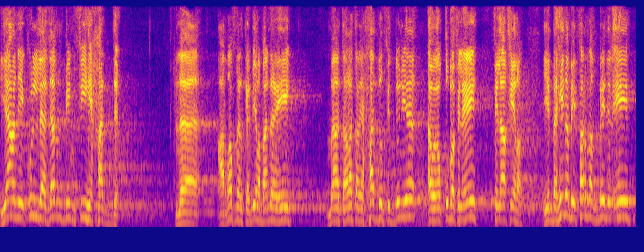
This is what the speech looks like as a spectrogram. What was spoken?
يعني كل ذنب فيه حد. إحنا عرفنا الكبيرة بأنها إيه؟ ما ترتب حد في الدنيا أو عقوبة في الإيه؟ في الآخرة. يبقى هنا بيفرق بين الإيه؟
